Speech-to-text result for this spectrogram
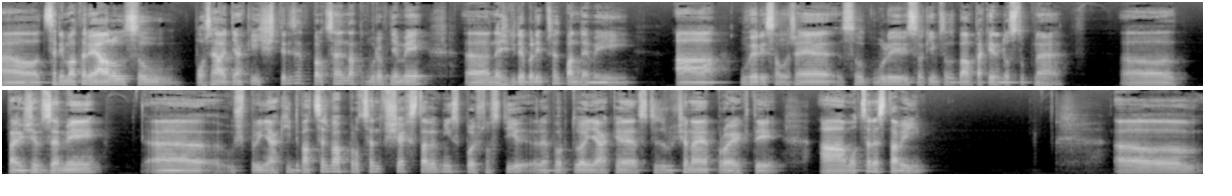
Eh, ceny materiálů jsou pořád nějakých 40% nad úrovněmi, než kde byly před pandemií. A úvěry samozřejmě jsou kvůli vysokým sazbám taky nedostupné. Takže v zemi, Uh, už prý nějaký 22% všech stavebních společností reportuje nějaké zrušené projekty a moc se nestaví. Uh,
